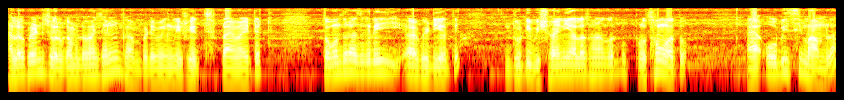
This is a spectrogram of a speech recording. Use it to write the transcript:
Hello friends welcome to my channel competitive English with প্রাইমারিটেড তো বন্ধুরা, আজকের এই ভিডিওতে দুটি বিষয় নিয়ে আলোচনা করব। প্রথমত ওবিসি মামলা,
